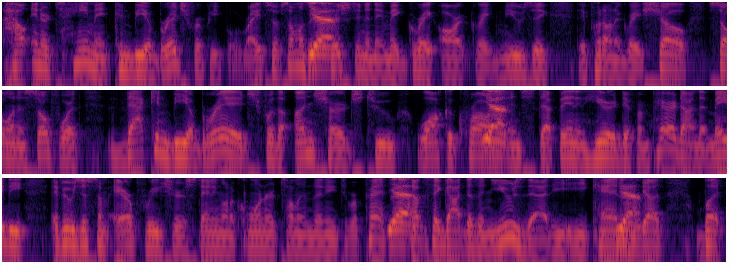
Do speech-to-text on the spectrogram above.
how entertainment can be a bridge for people, right? So if someone's yeah. a Christian and they make great art, great music, they put on a great show, so on and so forth, that can be a bridge for the unchurched to walk across yeah. and step in and hear a different paradigm that maybe if it was just some air preacher standing on a corner telling them they need to repent. Yeah. Not to say God doesn't use that. He he can yeah. and he does. But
